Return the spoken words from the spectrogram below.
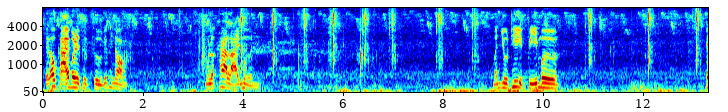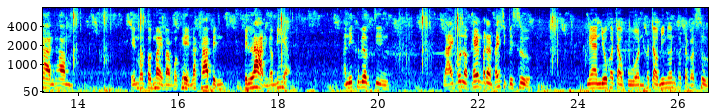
แต่เขาขายบริสุทธิ์ถือด้วยพี่น้อง มูลค่าหลายหมื่น มันอยู่ที่ฝีมือ การทำ เห็นว่าต้นไม้บางประเภทราคาเป็นเป็นล้านก็มีอะอันนี้คือเรื่องจริง หลายคนว่าแพงประดันไพสิไปซื้อแมนยูเขาเจ้าปวนเขาเจ้ามีเงินเขาเจ้าก็ซื้อ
